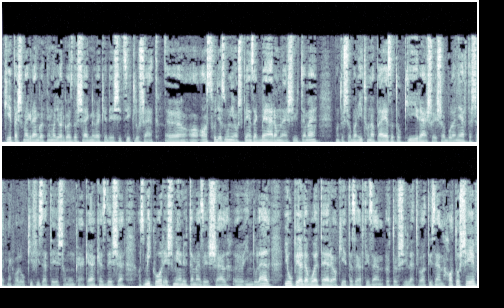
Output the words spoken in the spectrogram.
képes megrángatni a magyar gazdaság növekedési ciklusát. Az, hogy az uniós pénzek beáramlási üteme, pontosabban itthon a pályázatok kiírása és abból a nyerteseknek való kifizetés, a munkák elkezdése, az mikor és milyen ütemezéssel indul el. Jó példa volt erre a 2015-ös, illetve a 16-os év,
